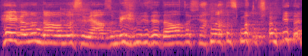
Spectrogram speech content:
helvanın dağılması lazım. Benim de dağıldı şu an ağzımı açamıyorum.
